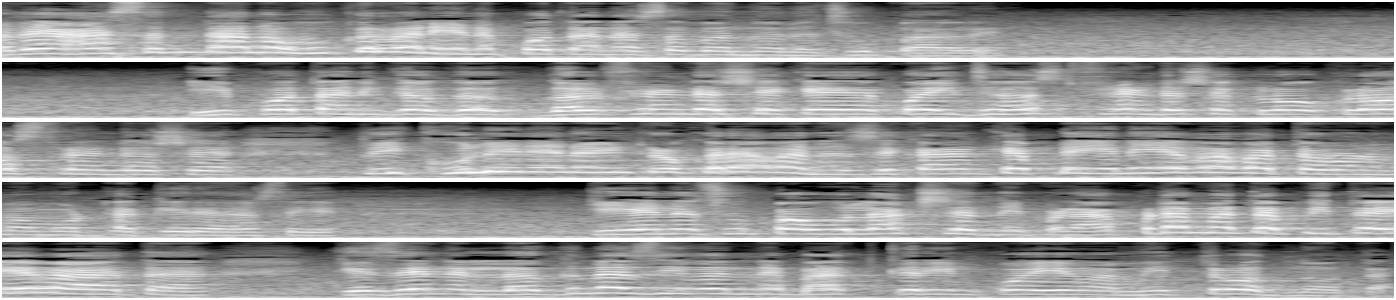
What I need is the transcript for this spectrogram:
હવે આ સંતાનો શું કરવાની? એને પોતાના સંબંધોને છુપાવે. એ પોતાની ગર્લફ્રેન્ડ હશે કે કોઈ જસ્ટ ફ્રેન્ડ હશે ક્લોઝ ફ્રેન્ડ હશે, તો એ ખુલીને એનો ઇન્ટ્રો કરાવવાનો છે, કારણ કે આપણે એને એવા વાતાવરણમાં મોટા કર્યા હશે કે એને છુપાવવું લાગશે જ નહીં. પણ આપણા માતા પિતા એવા હતા કે જેને લગ્ન જીવનને બાદ કરીને કોઈ એવા મિત્રો જ નહોતા.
